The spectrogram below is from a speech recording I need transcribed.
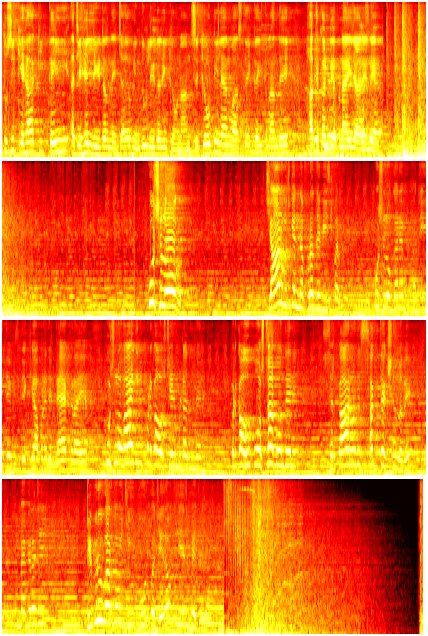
ਤੁਸੀਂ ਕਿਹਾ ਕਿ ਕਈ ਅਜਿਹੇ ਲੀਡਰ ਨੇ, ਚਾਹੇ ਉਹ ਹਿੰਦੂ ਲੀਡਰ ਹੀ ਕਿਉਂ ਨਾ ਹਨ ਸਿਕਿਉਰਿਟੀ ਲੈਣ ਵਾਸਤੇ ਕਈ ਤਰ੍ਹਾਂ ਦੇ ਹੱਥਕੰਡੇ ਅਪਣਾਏ ਜਾ ਰਹੇ ਨੇ। ਕੁਝ ਲੋਕ ਜਾਣਬੁੱਝ ਕੇ ਨਫ਼ਰਤ ਦੇ ਬੀਜ ਭਰਦੇ ਕੁਝ ਲੋਕਾਂ ਨੇ ਅਤੀਤ ਦੇ ਵਿੱਚ ਦੇਖਿਆ, ਆਪਣੇ ਤੇ ਅਟੈਕ ਕਰਾਏ ਆ। ਕੁਝ ਲੋਕ ਆਏ ਦਿਨ ਭੜਕਾਊ ਸਟੇਟਮੈਂਟਾਂ ਦਿੰਦੇ ਨੇ, ਭੜਕਾਊ ਪੋਸਟਾਂ ਪਾਉਂਦੇ ਨੇ। ਸਰਕਾਰ ਉਹਨਾਂ ਤੇ ਸਖਤ ਐਕਸ਼ਨ ਲਵੇ। ਮੈਂ ਕਹਿੰਦਾ ਜੀ, ਡਿਬਰੂਗੜ੍ਹ ਤੋਂ ਵੀ ਦੂਰ ਕੋ ਜੇਰਾ ਉੱਥੇ ਜੇਲ੍ਹ 'ਚ ਭੇਜਿਆ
